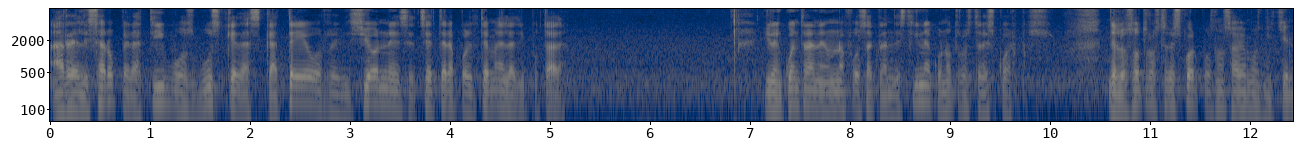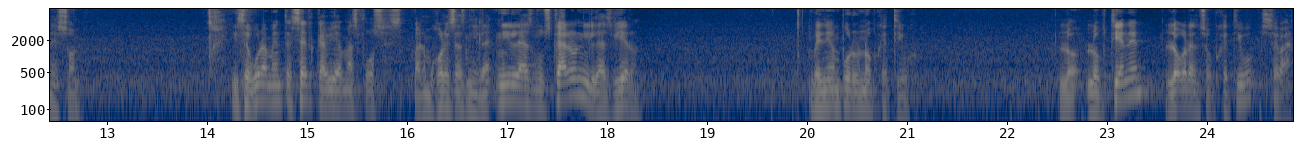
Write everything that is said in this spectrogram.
a realizar operativos, búsquedas, cateos, revisiones, etcétera, por el tema de la diputada. Y la encuentran en una fosa clandestina con otros tres cuerpos. De los otros tres cuerpos no sabemos ni quiénes son. Y seguramente cerca había más fosas. A lo mejor esas ni, ni las buscaron ni las vieron. Venían por un objetivo. Lo, lo, obtienen, logran su objetivo, se van.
